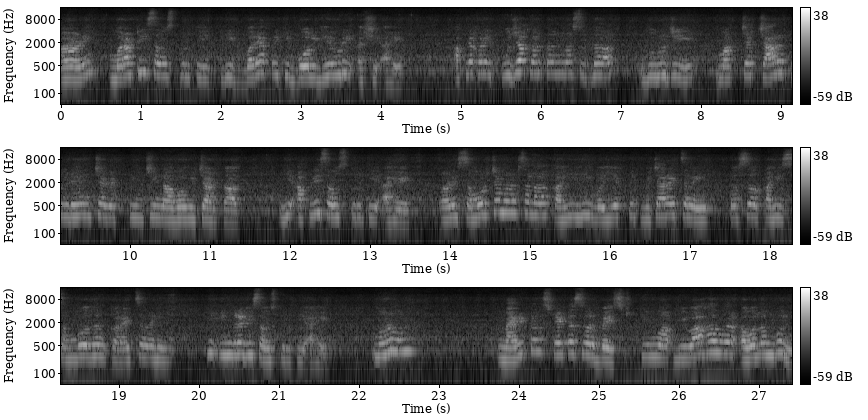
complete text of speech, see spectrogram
आणि मराठी संस्कृती ही बऱ्यापैकी बोलघेवडी अशी आहे. आपल्याकडे पूजा करताना सुद्धा गुरुजी मागच्या चार पिढ्यांच्या व्यक्तींची नावं विचारतात. ही आपली संस्कृती आहे. आणि समोरच्या माणसाला काहीही वैयक्तिक विचारायचं नाही तसं काही संबोधन करायचं नाही ही इंग्रजी संस्कृती आहे. म्हणून मॅरिटल स्टेटसवर बेस्ट किंवा विवाहावर अवलंबून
